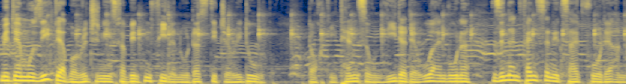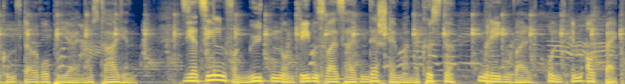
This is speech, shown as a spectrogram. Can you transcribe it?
Mit der Musik der Aborigines verbinden viele nur das Didgeridoo. Doch die Tänze und Lieder der Ureinwohner sind ein Fenster in die Zeit vor der Ankunft der Europäer in Australien. Sie erzählen von Mythen und Lebensweisheiten der Stämme an der Küste, im Regenwald und im Outback.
